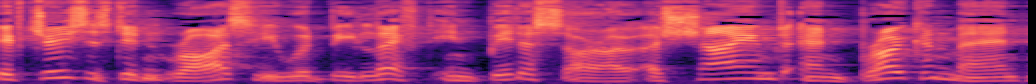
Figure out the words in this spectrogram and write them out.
If Jesus didn't rise, he would be left in bitter sorrow, a shamed and broken man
